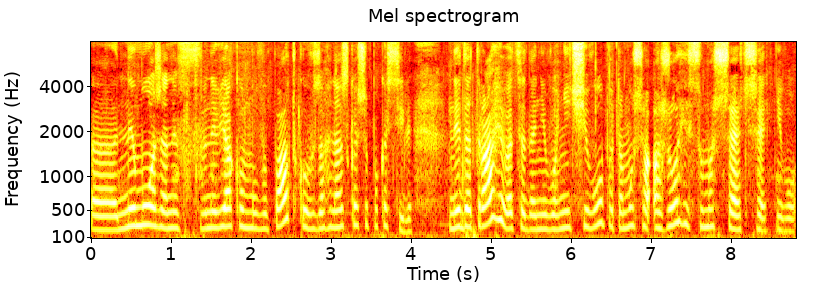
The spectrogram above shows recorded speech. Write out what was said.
Е, Не може ні в, ні в якому випадку, взагалі, надо сказати, що покосили, не дотрагиваться до него, ничего, потому что ожоги сумасшедшие от него.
